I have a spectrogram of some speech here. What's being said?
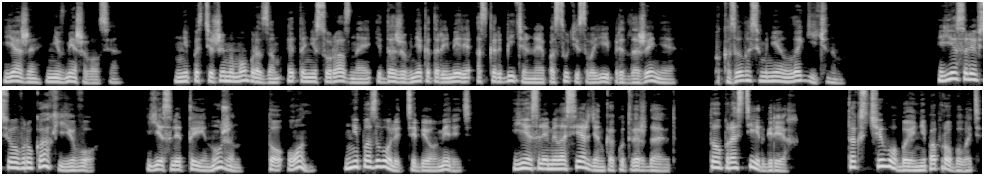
Я же не вмешивался. Непостижимым образом это несуразное и даже в некоторой мере оскорбительное по сути своей предложение показалось мне логичным. Если все в руках его, если ты нужен, то он не позволит тебе умереть. Если милосерден, как утверждают, то простит грех. Так с чего бы не попробовать?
